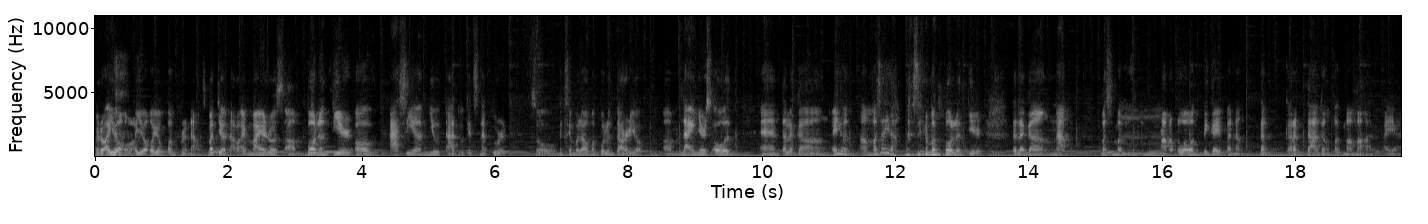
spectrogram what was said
Pero ayoko, ayoko yung pag-pronounce. But yun, ako, I'm Myros, um, volunteer of ASEAN Youth Advocates Network. So, nagsimula ako mag-voluntaryo. Um, nine years old, and talagang, ayun, um, masaya. Masaya mag-volunteer. Talagang na, mas mag, Mm. nakakatuwa magbigay pa ng dag, karagdagang pagmamahal. Ayan.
